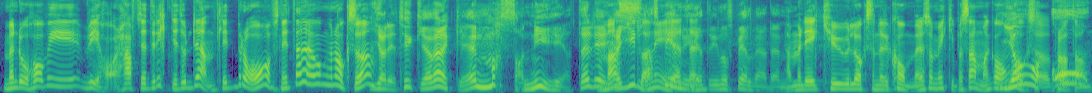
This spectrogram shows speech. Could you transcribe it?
Men då har vi vi har haft ett riktigt ordentligt bra avsnitt den här gången också. Ja, det tycker jag verkligen. Massa nyheter. Det, Massa jag gillar nyheter. spelnyheter inom spelvärlden. Ja, men det är kul också när det kommer så mycket på samma gång Ja, också att prata om.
